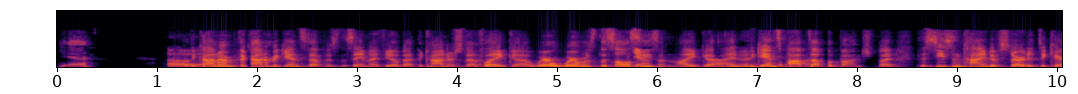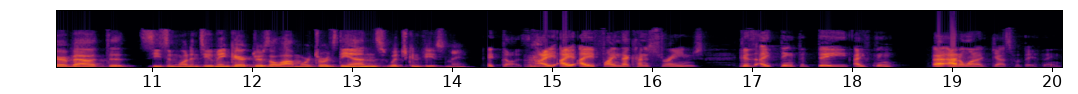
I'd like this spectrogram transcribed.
Yeah. Uh, the Connor the Connor M'gann stuff is the same I feel about the Connor stuff. Like uh, where where was this all Yeah. season? Like uh, and M'gann's popped up a bunch, but the season kind of started to care about the season one and two main characters a lot more towards the ends, which confused me. It does. I, I, I find that kind of strange because I think that they, I think, I I don't want to guess what they think,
